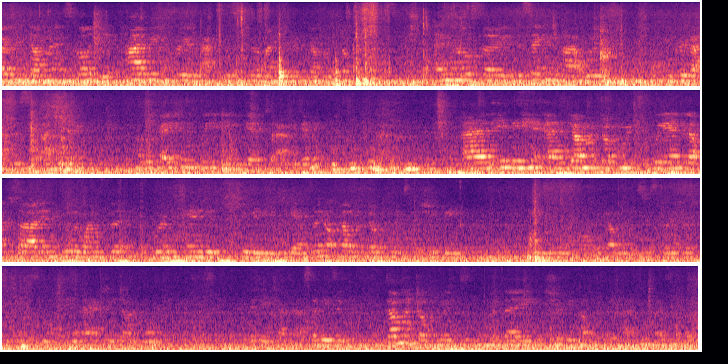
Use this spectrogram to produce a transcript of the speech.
open government and scholarship. How do we improve access to a range of government documents? And then also the second part was improve access to academic publications. We didn't even get to academic. were the ones that were intended to be used again. So not government documents that should be in or the government's just doing a really small thing they actually don't want the details. So these are government documents, but they should be publicly available, basically.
